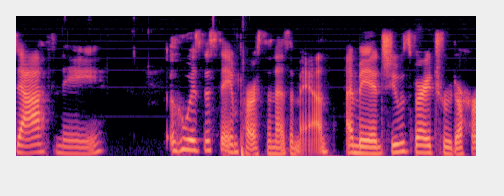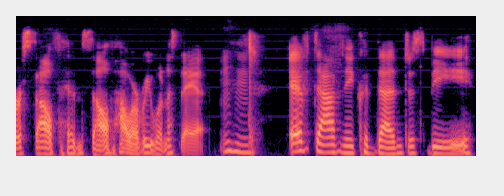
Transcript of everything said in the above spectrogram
Daphne, who is the same person as a man, I mean, she was very true to herself, himself, however you want to say it. Mm-hmm. If Daphne could then just be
